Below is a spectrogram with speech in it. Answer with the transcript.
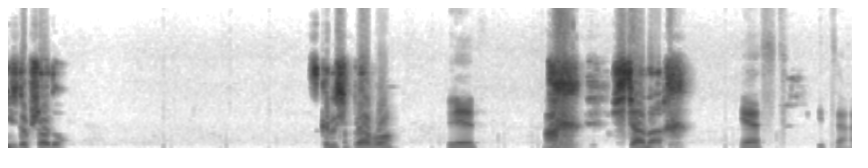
Idź do przodu. Skręć w prawo. Je- A, Ściana. jest. Widzę.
